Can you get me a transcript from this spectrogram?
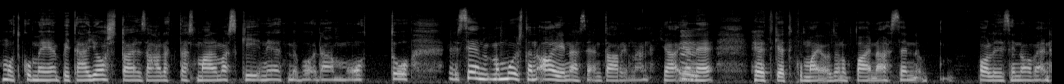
mutta kun meidän pitää jostain saada tässä maailmassa kiinni, että me voidaan muuttua. Sen, mä muistan aina sen tarinan ja, mm. ja ne hetket, kun mä oon joutunut painaa sen poliisin oven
